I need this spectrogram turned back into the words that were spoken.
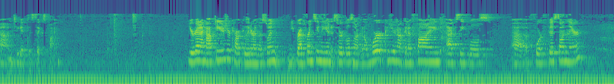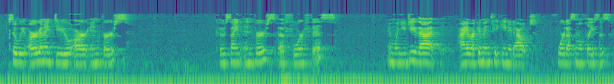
um, to get to 6 pi. You're going to have to use your calculator on this one. Referencing the unit circle is not going to work because you're not going to find x equals uh, 4 fifths on there. So we are going to do our inverse, cosine inverse of 4 fifths. And when you do that, I recommend taking it out four decimal places.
